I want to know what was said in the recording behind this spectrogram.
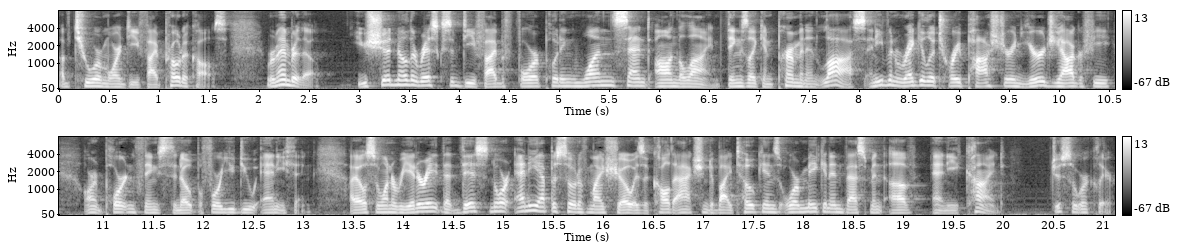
of two or more DeFi protocols. Remember though, you should know the risks of DeFi before putting one cent on the line. Things like impermanent loss and even regulatory posture in your geography are important things to note before you do anything. I also want to reiterate that this nor any episode of my show is a call to action to buy tokens or make an investment of any kind. Just so we're clear.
